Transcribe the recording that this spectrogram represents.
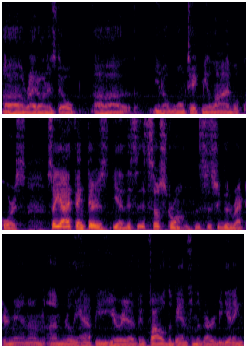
Uh, Ride On is dope. Uh, you know, Won't Take Me Alive, of course. So yeah, I think there's yeah, this it's so strong. This is a good record, man. I'm I'm really happy to hear it. I've been followed the band from the very beginning.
